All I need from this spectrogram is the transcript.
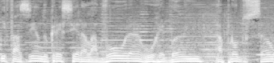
e fazendo crescer a lavoura, o rebanho, a produção.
